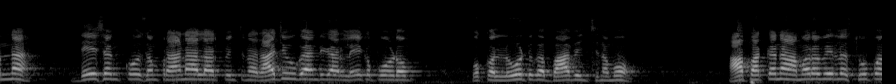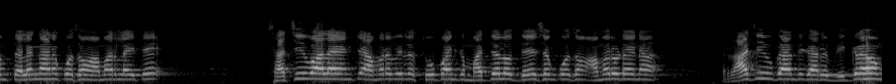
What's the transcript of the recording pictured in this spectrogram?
ఉన్న దేశం కోసం ప్రాణాలు అర్పించిన రాజీవ్ గాంధీ గారు లేకపోవడం ఒక లోటుగా భావించినము. ఆ పక్కన అమరవీరుల స్థూపం తెలంగాణ కోసం అమరులైతే సచివాలయానికి అమరవీరుల స్థూపానికి మధ్యలో దేశం కోసం అమరుడైన రాజీవ్ గాంధీ గారి విగ్రహం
